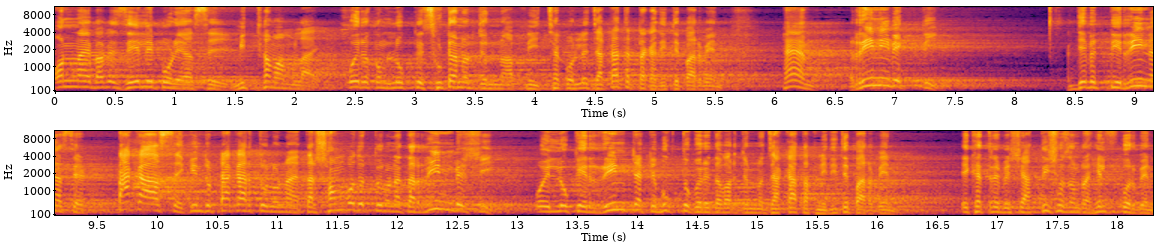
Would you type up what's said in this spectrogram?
অন্যায়ভাবে জেলে পড়ে আছে মিথ্যা মামলায়। ওই রকম লোককে ছুটানোর জন্য আপনি ইচ্ছা করলে জাকাতের টাকা দিতে পারবেন। হ্যাঁ ঋণী ব্যক্তি যে ব্যক্তি ঋণ আছে টাকা আছে কিন্তু টাকার তুলনায় তার সম্পদের তুলনায় তার ঋণ বেশি ওই লোকের ঋণটাকে মুক্ত করে দেওয়ার জন্য জাকাত আপনি দিতে পারবেন। এক্ষেত্রে বেশি আত্মীয় স্বজনরা হেল্প করবেন।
